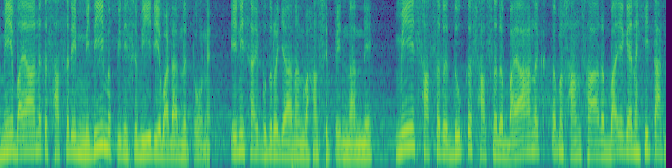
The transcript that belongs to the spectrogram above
මේ භයානක සසරින් මිදීම පිණිස වීරිය වඩන්නට ඕන. එනිසයි බුදුරජාණන් වහන්සේ පෙන්නන්නේ මේ සසර දුක සසර භයානකකම සංසාර බය ගැන හිතන්.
